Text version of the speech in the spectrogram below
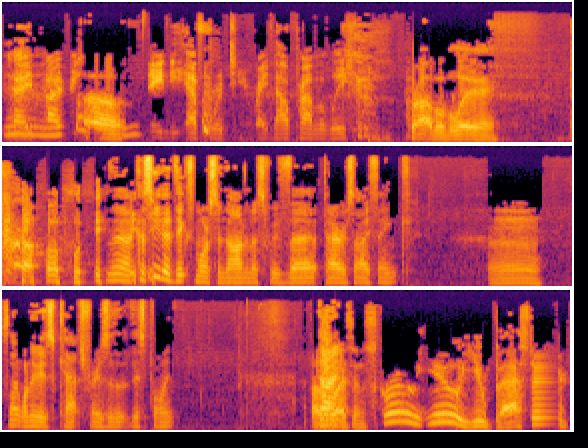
Yeah, he'd probably be Oh, saying the F word to you right now, probably. probably. Probably. No, because Eat a dick's more synonymous with uh, Paris, I think. Mm. It's like one of his catchphrases at this point. Otherwise, then screw you, you bastard.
